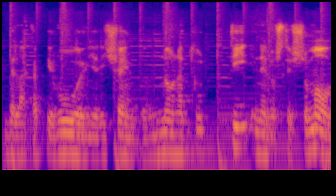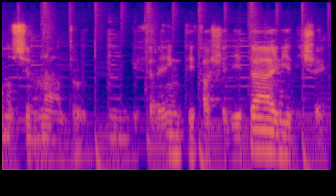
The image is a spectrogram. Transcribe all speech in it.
dell'HPV e via dicendo, non a tutti nello stesso modo, se non altro, in differenti fasce di età e via dicendo.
